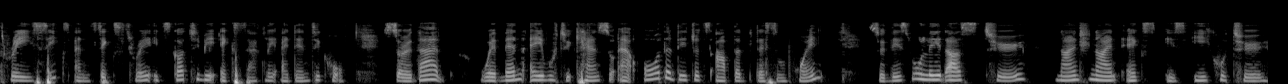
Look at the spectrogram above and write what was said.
3, 6 and 6, 3. It's got to be exactly identical so that we're then able to cancel out all the digits after the decimal point. So this will lead us to 99x is equal to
